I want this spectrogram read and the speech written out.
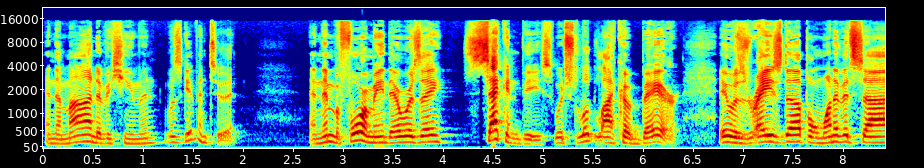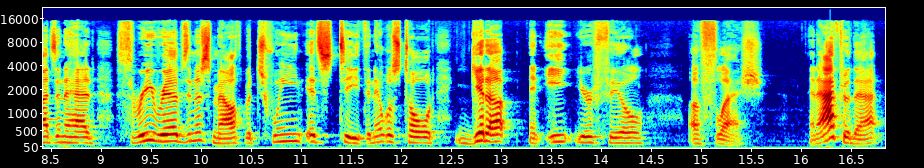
and the mind of a human was given to it. And then before me, there was a second beast, which looked like a bear. It was raised up on one of its sides, and it had three ribs in its mouth between its teeth. And it was told, Get up and eat your fill of flesh. And after that,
